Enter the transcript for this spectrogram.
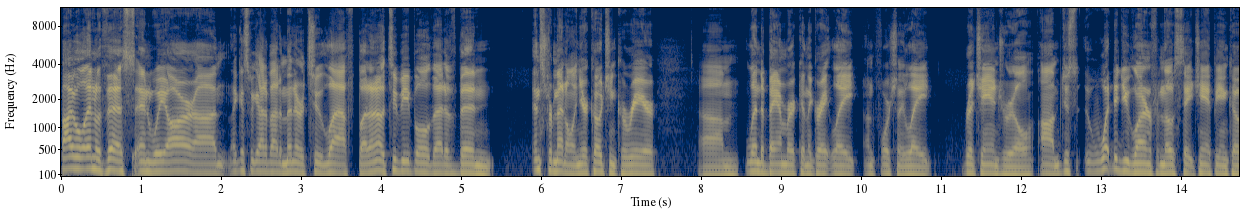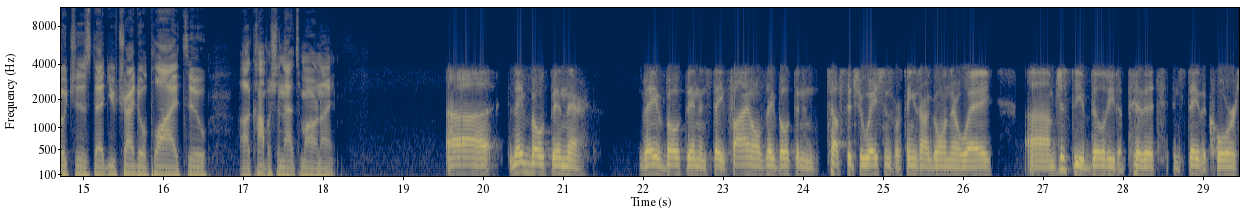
I will end with this, and we are. Um, I guess we got about a minute or two left, but I know two people that have been instrumental in your coaching career: um, Linda Bamrick and the great late, unfortunately late, Rich Andrill. Um, just what did you learn from those state champion coaches that you've tried to apply to uh, accomplishing that tomorrow night? Uh, they've both been there. They've both been in state finals. They've both been in tough situations where things aren't going their way. Um, just the ability to pivot and stay the course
